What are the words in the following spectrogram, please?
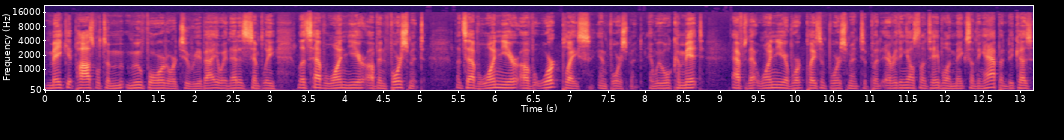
make it possible to move forward or to reevaluate. And that is simply let's have one year of enforcement. Let's have one year of workplace enforcement, and we will commit after that one year of workplace enforcement to put everything else on the table and make something happen. Because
